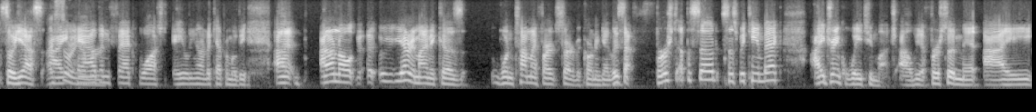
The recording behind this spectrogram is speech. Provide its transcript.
So yes, I I, have remember- in fact watched a Leonardo DiCaprio movie. Uh, I don't know. uh, You gotta remind me because one time I first started recording again, at least that first episode since we came back, I drank way too much. I'll be the first to admit. I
